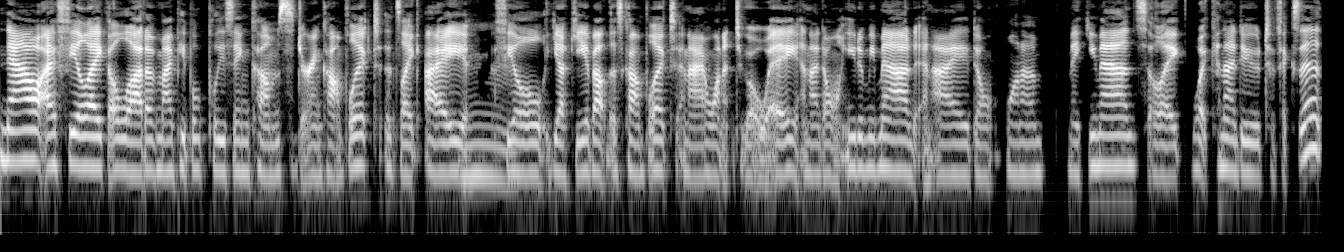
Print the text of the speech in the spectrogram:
Now i feel like a lot of my people pleasing comes during conflict it's like i Mm. feel yucky about this conflict and i want it to go away and i don't want you to be mad and i don't want to make you mad so like what can i do to fix it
